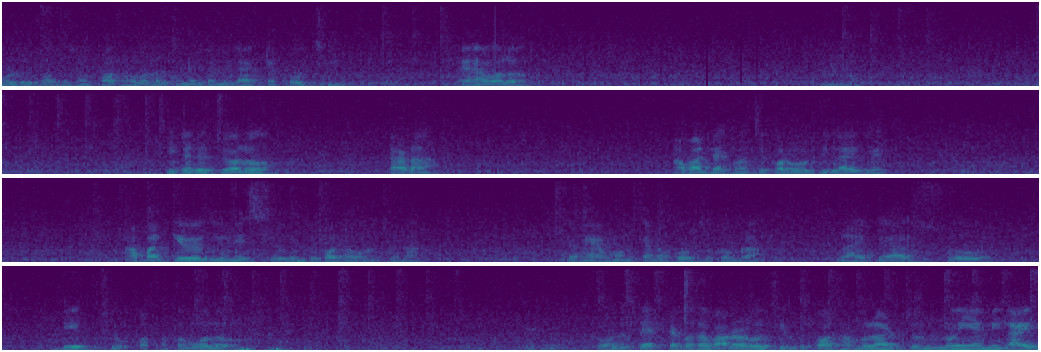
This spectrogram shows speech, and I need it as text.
বলবে, তোমাদের সঙ্গে কথা বলার জন্য তো আমি লাইভটা করছি। তাই না বলো? ঠিক আছে, চলো, তারা। আবার দেখা হচ্ছে পরবর্তী লাইভে আবার কেউ একদিন এসছো কিন্তু কথা বলছো না। কেন, এমন কেন করছ তোমরা? লাইভে আসছো, দেখছ, কথা তো বলো। তোমাদের তো একটা কথা বারবার বলছি, কিন্তু কথা বলার জন্যই আমি লাইভ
